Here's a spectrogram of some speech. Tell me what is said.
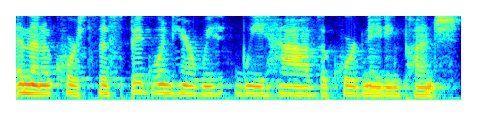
And then of course this big one here, we, we have the coordinating punch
